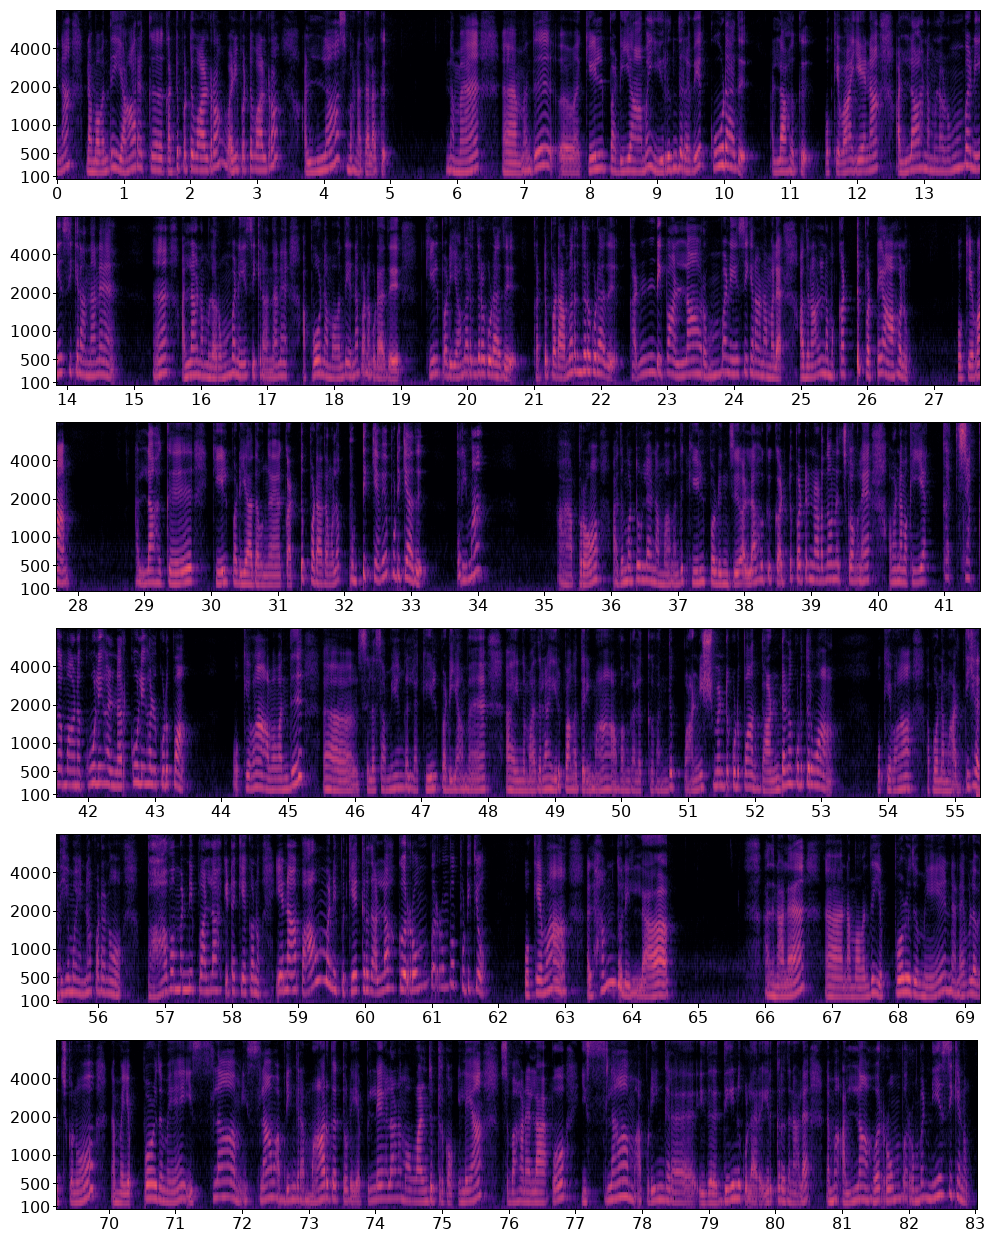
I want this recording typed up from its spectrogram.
ஏன்னா நம்ம வந்து யாருக்கு கட்டுப்பட்டு வாழ்கிறோம் வழிபட்டு வாழ்கிறோம் அல்லாஹ் சுபஹானத்தலாக்கு நம்ம வந்து கீழ்ப்படியாமல் இருந்துடவே கூடாது அல்லாஹுக்கு. ஓகேவா? ஏன்னா அல்லாஹ் நம்மளை ரொம்ப நேசிக்கிறான் தானே? அல்லாஹ் நம்மளை ரொம்ப நேசிக்கிறான் தானே? அப்போது நம்ம வந்து என்ன பண்ணக்கூடாது? கீழ்ப்படியாமல் இருந்துடக்கூடாது கட்டுப்படாமல் இருந்துடக்கூடாது கண்டிப்பாக அல்லாஹ் ரொம்ப நேசிக்கிறான் நம்மளை. அதனால் நம்ம கட்டுப்பட்டே ஆகணும். ஓகேவா? அல்லாஹுக்கு கீழ்ப்படியாதவங்க கட்டுப்படாதவங்கள பிடிக்கவே பிடிக்காது. தெரியுமா? அப்புறம் அது மட்டும் இல்லை நம்ம வந்து கீழ்ப்படிஞ்சு அல்லாஹுக்கு கட்டுப்பட்டு நடந்தோம்னு வச்சுக்கோங்களேன் அவன் நமக்கு எக்கச்சக்கமான கூலிகள் நற்கூலிகள் கொடுப்பான். ஓகேவா? அவன் வந்து சில சமயங்களில் கீழ்ப்படியாமல் இந்த மாதிரிலாம் இருப்பாங்க தெரியுமா? அவங்களுக்கு வந்து பனிஷ்மெண்ட் கொடுப்பான் தண்டனை கொடுத்துருவான். ஓகேவா? அப்போ நம்ம அதிக அதிகமாக என்ன பண்ணணும்? பாவ மன்னிப்பு அல்லாஹ் கிட்ட கேட்கணும். ஏன்னா பாவ மன்னிப்பு கேட்குறது அல்லாஹுக்கு ரொம்ப ரொம்ப பிடிக்கும். ஓகேவா? அலமதுல்லா அதனால் நம்ம வந்து எப்பொழுதுமே நினைவில் வச்சுக்கணும். நம்ம எப்பொழுதுமே இஸ்லாம் இஸ்லாம் அப்படிங்கிற மார்க்கத்துடைய பிள்ளைகளாக நம்ம வாழ்ந்துட்டுருக்கோம் இல்லையா? சுபஹானல்லா அப்போது இஸ்லாம் அப்படிங்கிற இதில் தீனுக்குள்ளார இருக்கிறதுனால நம்ம அல்லாஹை ரொம்ப ரொம்ப நேசிக்கணும்.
